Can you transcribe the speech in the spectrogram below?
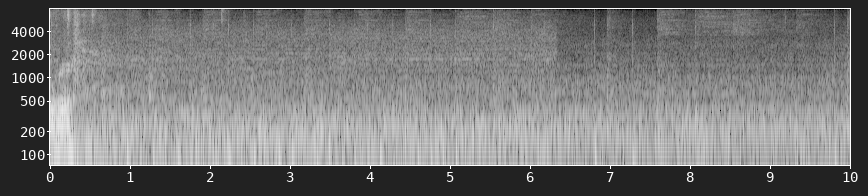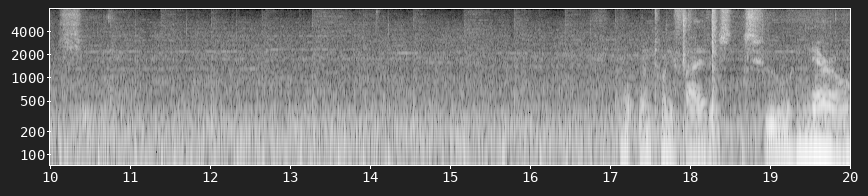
over. Let's. Nope, 125 is too narrow.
